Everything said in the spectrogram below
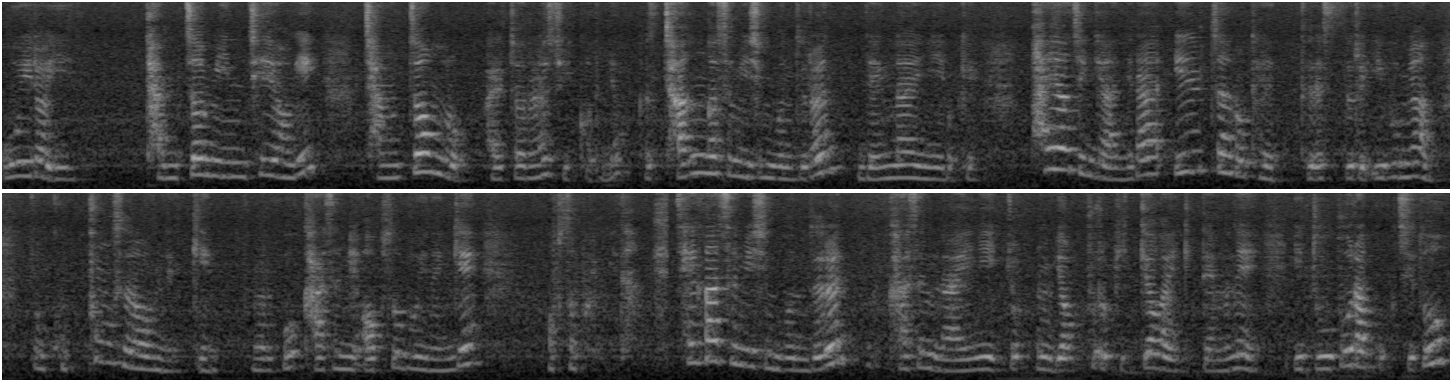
오히려 이 단점인 체형이 장점으로 발전을 할 수 있거든요. 그래서 작은 가슴이신 분들은 넥라인이 이렇게 파여진 게 아니라 일자로 된 드레스를 입으면 좀 고풍스러운 느낌 그리고 가슴이 없어 보이는 게 없어 보입니다. 새 가슴이신 분들은 가슴 라인이 조금 옆으로 비껴가 있기 때문에 이 누브라 꼭지도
